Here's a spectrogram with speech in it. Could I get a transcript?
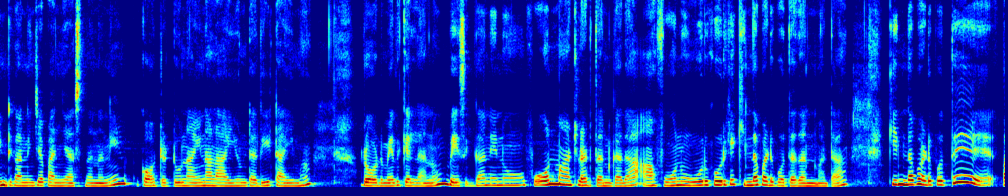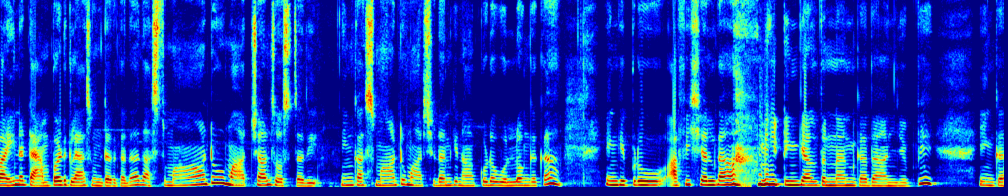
ఇంటికాడ నుంచే పని చేస్తున్నానని క్వార్టర్ టు నైన్ అలా అయి ఉంటుంది టైం రోడ్డు మీదకి వెళ్ళాను బేసిక్గా నేను ఫోన్ మాట్లాడతాను కదా ఆ ఫోన్ ఊరికూరికే కింద పడిపోతుంది అనమాట కింద పడిపోతే పైన ట్యాంపర్డ్ గ్లాస్ ఉంటుంది కదా అది అస్మాటు మార్చాల్సి వస్తుంది. ఇంకా అస్మాటు మార్చడానికి నాకు కూడా ఒళ్ళొంగక ఇంక ఇప్పుడు అఫీషియల్గా మీటింగ్కి వెళ్తున్నాను కదా అని చెప్పి ఇంకా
